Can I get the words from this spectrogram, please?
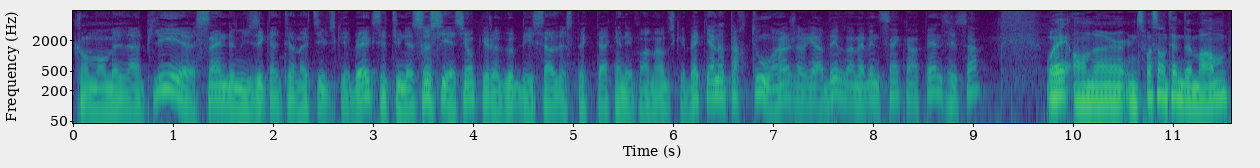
comme on me l'a appelé, Scène de musique alternative du Québec. C'est une association qui regroupe des salles de spectacle indépendants du Québec. Il y en a partout, hein? Je regardais, vous en avez une cinquantaine, c'est ça? Oui, on a une soixantaine de membres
